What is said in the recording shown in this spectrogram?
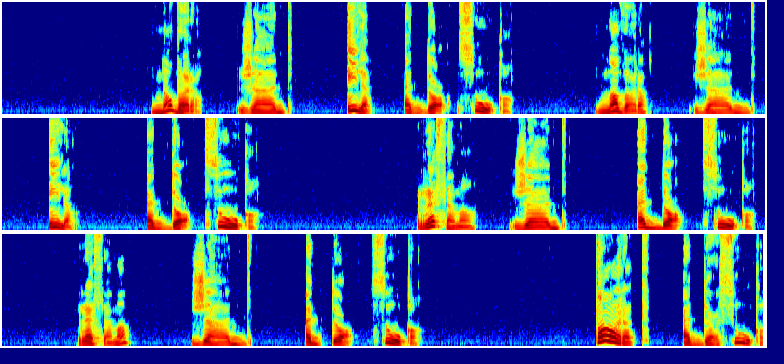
نظر جاد إلى الدعسوق نظر جاد إلى الدعسوق رسم جاد الدعسوق رسم جاد الدعسوق طارت الدعسوق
